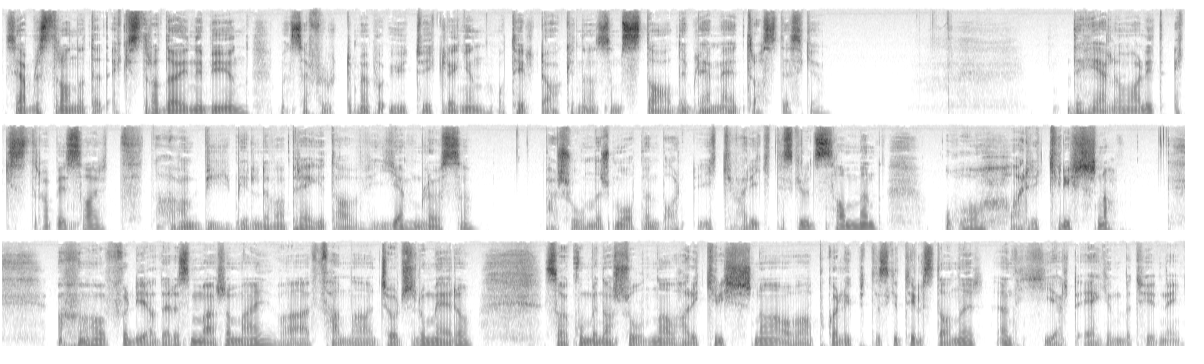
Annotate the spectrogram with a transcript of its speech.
så jeg ble strandet et ekstra døgn i byen mens jeg fulgte med på utviklingen og tiltakene som stadig ble mer drastiske. Det hele var litt ekstra bisart, da bybildet var preget av hjemløse, personer som åpenbart ikke var riktig skrudd sammen, og Hare Krishna. Og for de av dere som er som meg og er fan av George Romero, så har kombinasjonen av Hare Krishna og apokalyptiske tilstander en helt egen betydning.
